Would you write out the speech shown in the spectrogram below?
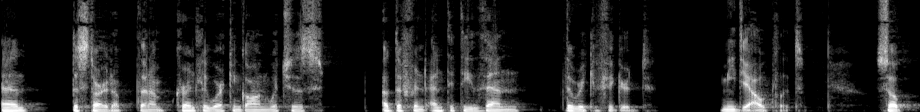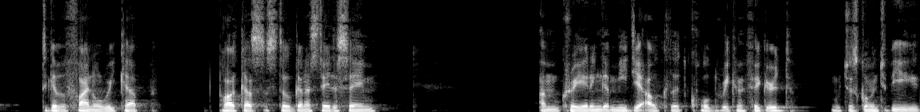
And the startup that I'm currently working on, which is a different entity than the reconfigured media outlet. So, to give a final recap, the podcast is still going to stay the same. I'm creating a media outlet called Reconfigured, which is going to be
